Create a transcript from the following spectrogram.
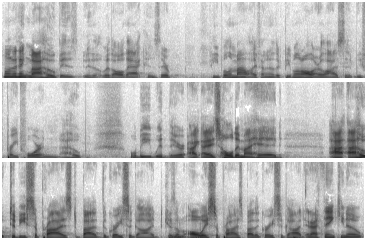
Well, and I think my hope is with, with all that because there are people in my life. I know there are people in all our lives that we've prayed for, and I hope will be with their. I, I just hold in my head. I, I hope to be surprised by the grace of God because I'm mm-hmm. always surprised by the grace of God, and I think you know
